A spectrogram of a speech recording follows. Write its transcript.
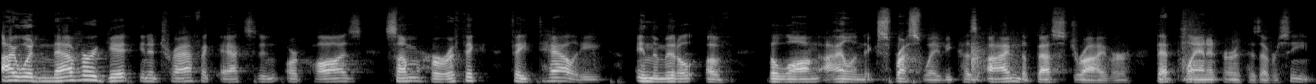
I would never get in a traffic accident or cause some horrific fatality in the middle of the Long Island Expressway because I'm the best driver that planet Earth has ever seen.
